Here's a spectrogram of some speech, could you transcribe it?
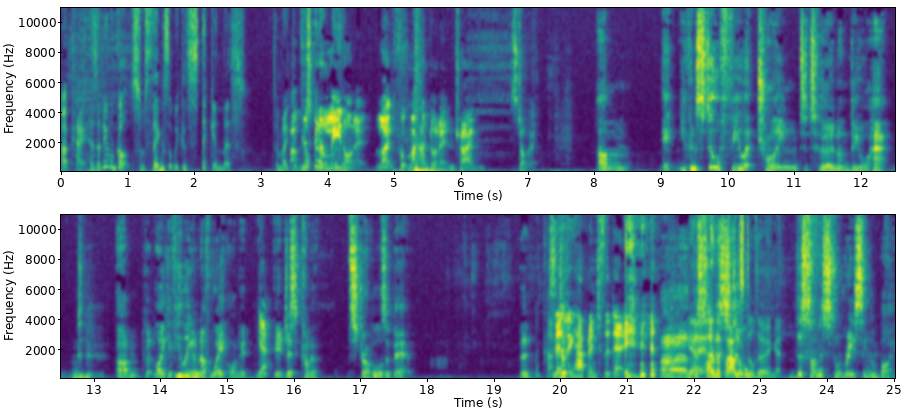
Okay, has anyone got some things that we can stick in this to make I'm it just not gonna move? lean on it, like put my hand on it and try and stop it. Um, it you can still feel it trying to turn under your hand. Um, but like if you lean enough weight on it, Yeah. it, it just kind of struggles a bit. But Is anything happening to the day? uh, yeah, the sun are the is clouds still, still doing it? the sun is still racing by.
